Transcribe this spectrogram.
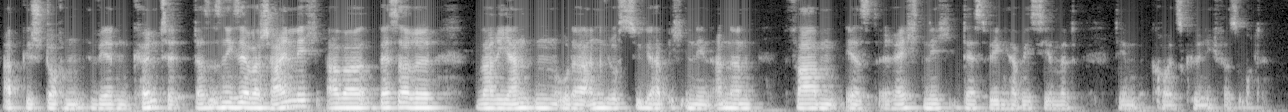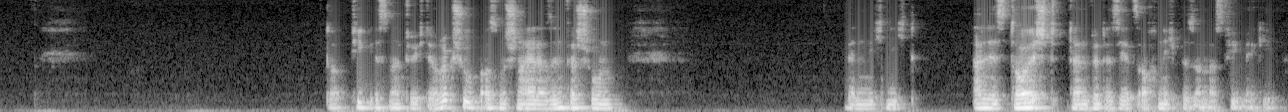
abgestochen werden könnte. Das ist nicht sehr wahrscheinlich, aber bessere Varianten oder Angriffszüge habe ich in den anderen Farben erst recht nicht, deswegen habe ich es hier mit dem Kreuz König versucht. Dort Pik ist natürlich der Rückschub, aus dem Schneider sind wir schon. Wenn mich nicht alles täuscht, dann wird es jetzt auch nicht besonders viel mehr geben.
